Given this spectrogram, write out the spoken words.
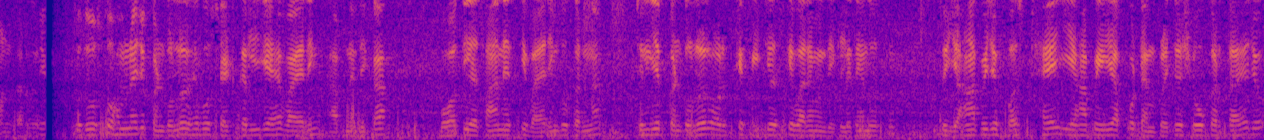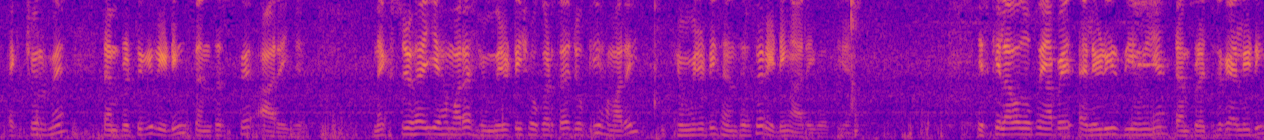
ऑन कर दें तो दोस्तों, हमने जो कंट्रोलर है, वो सेट कर लिया है वायरिंग आपने देखा, बहुत ही आसान है इसकी वायरिंग को करना। चलिए अब कंट्रोलर और इसके फीचर्स के बारे में देख लेते हैं दोस्तों। तो यहाँ पे जो फ़र्स्ट है, यहाँ पे ये आपको टेम्परेचर शो करता है, जो एक्चुअल में टेम्परेचर की रीडिंग सेंसर्स पे आ रही है। नेक्स्ट जो है, ये हमारा ह्यूमिडिटी शो करता है, जो कि हमारे ह्यूमिडिटी सेंसर से रीडिंग आ रही होती है। इसके अलावा दोस्तों यहाँ पे एल दी हुई हैं टेम्परेचर का एलईडी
